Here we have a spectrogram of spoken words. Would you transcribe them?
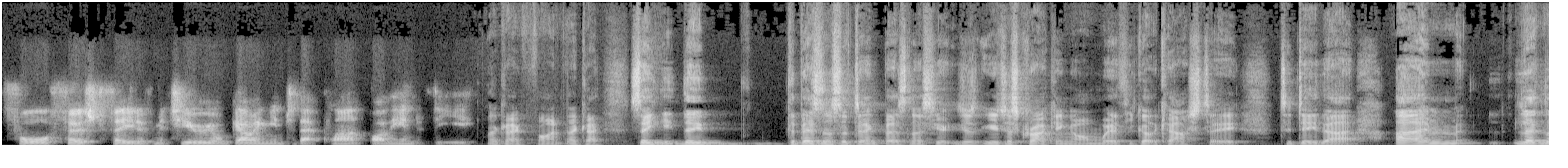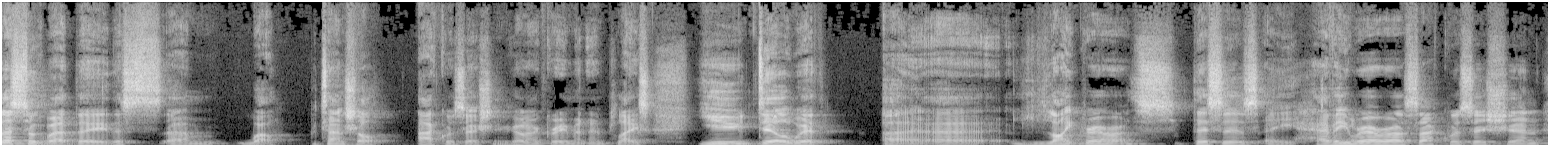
for first feed of material going into that plant by the end of the year. Okay, fine. Okay, so the the business of doing business, you're just, you're just cracking on with. You've got the cash to to do that. Um, let, us talk about the this um, well potential acquisition. You've got an agreement in place. You deal with uh, uh, light rare earths. This is a heavy rare earths acquisition.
